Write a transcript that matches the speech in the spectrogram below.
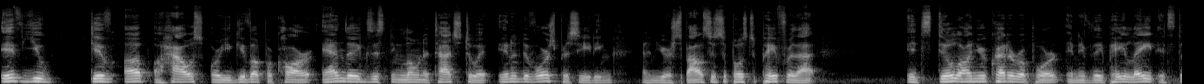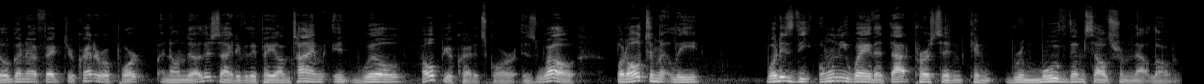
if you give up a house or you give up a car and the existing loan attached to it in a divorce proceeding, and your spouse is supposed to pay for that it's still on your credit report. And if they pay late it's still going to affect your credit report. And on the other side if they pay on time it will help your credit score as well. But ultimately what is the only way that that person can remove themselves from that loan?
